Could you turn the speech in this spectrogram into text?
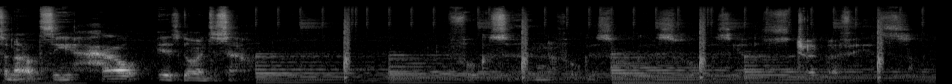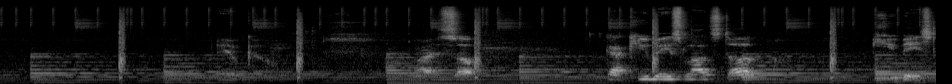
So now let's see how it's going to sound. Focus in, focus, focus, focus, yes. Track my face. There we go. Alright, so got Cubase launched up. Cubase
